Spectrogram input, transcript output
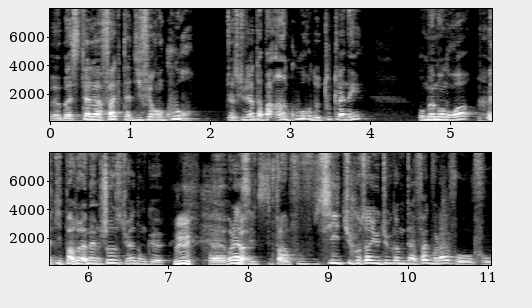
Bah, si t'es à la fac, t'as différents cours. Tu vois ce que je veux dire? T'as pas un cours de toute l'année au même endroit qui te parle de la même chose, tu vois. Donc euh, Oui, euh, voilà, Bah- enfin, si tu considères YouTube comme ta fac, voilà, faut, faut,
